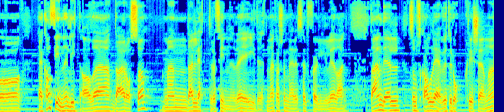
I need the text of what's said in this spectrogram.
Og jeg kan finne litt av det der også, men det er lettere å finne det i idretten. Det er kanskje mer selvfølgelig der. Det er en del som skal leve ut rock-klisjeene,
